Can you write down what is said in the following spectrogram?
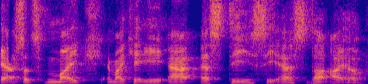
Yeah, so it's Mike M I K E at sdcs.io.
